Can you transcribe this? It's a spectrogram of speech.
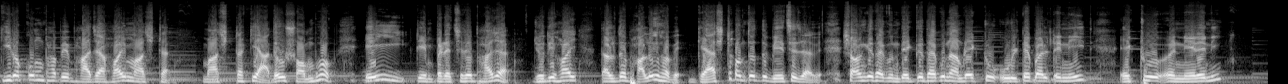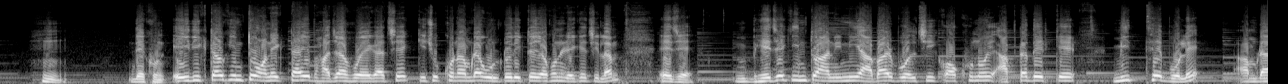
কীরকমভাবে ভাজা হয় মাছটা। মাছটা কি আদৌ সম্ভব? এই টেম্পারেচারে ভাজা। যদি হয়, তাহলে তো ভালোই হবে। গ্যাসটা অন্তত বেঁচে যাবে। সঙ্গে থাকুন, দেখতে থাকুন, আমরা একটু উল্টে পাল্টে নিই, একটু নেড়ে নিই। হুম। দেখুন, এই দিকটাও কিন্তু অনেকটাই ভাজা হয়ে গেছে। কিছুক্ষণ আমরা উল্টো দিকটা যখন রেখেছিলাম, এই যে, ভেজে কিন্তু আনিনি, আবার বলছি কখনোই আপনাদেরকে মিথ্যে বলে আমরা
